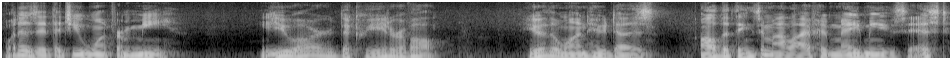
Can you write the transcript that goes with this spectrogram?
what is it that you want from me? You are the creator of all. You're the one who does all the things in my life, who made me exist.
